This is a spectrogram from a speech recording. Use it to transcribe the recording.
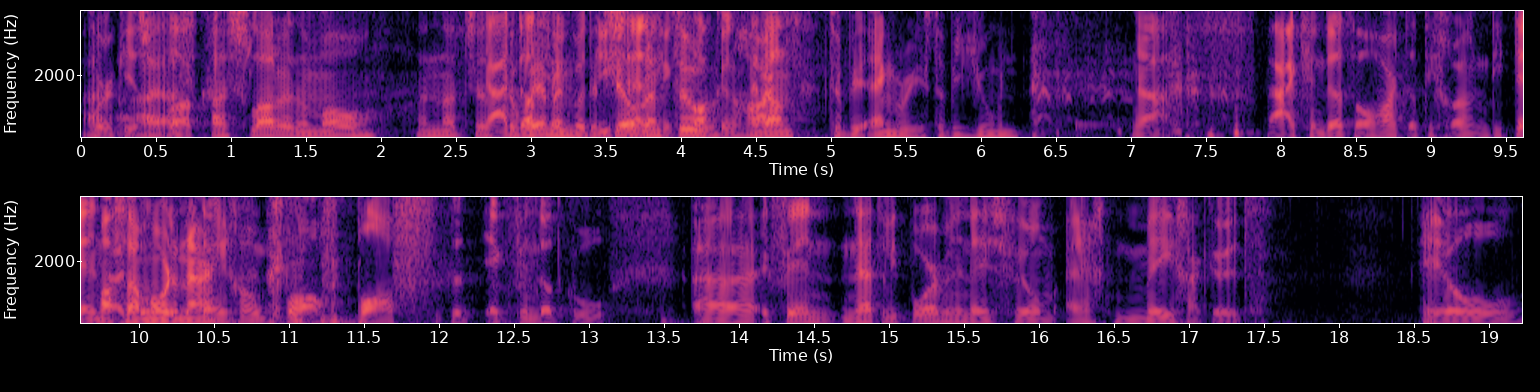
quirky as I, I, fuck. I, I slaughtered them all. And not just Ja, the dat vind women, ik wat the children vind ik too. fucking En dan, hard. to be angry is to be human. Ja. ja, ik vind dat wel hard dat hij gewoon die tent uitkomt en meteen gewoon baf, baf. Dat, ik vind dat cool. Eh, ik vind Natalie Portman in deze film echt mega kut. Heel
